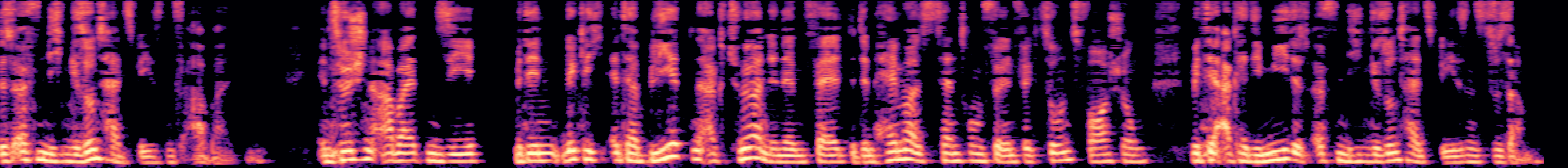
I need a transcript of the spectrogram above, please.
des öffentlichen Gesundheitswesens arbeiten. Inzwischen arbeiten sie mit den wirklich etablierten Akteuren in dem Feld, mit dem Helmholtz-Zentrum für Infektionsforschung, mit der Akademie des öffentlichen Gesundheitswesens zusammen.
